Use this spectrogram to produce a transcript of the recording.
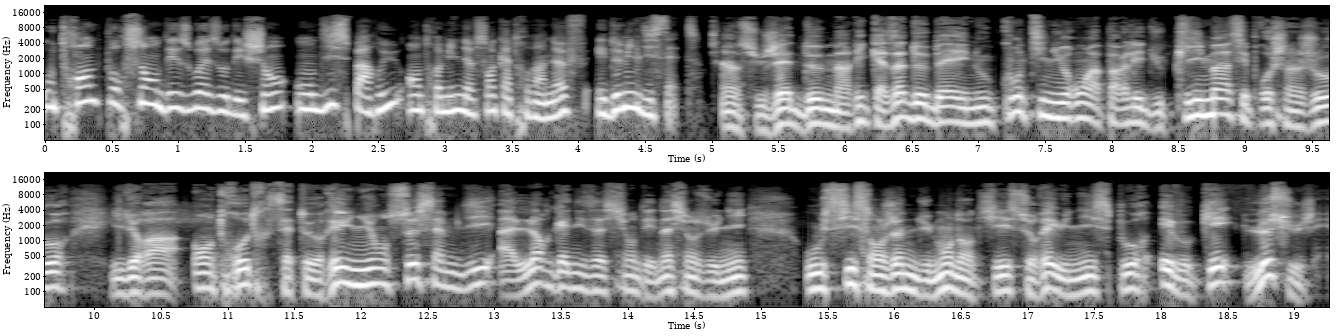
où 30% des oiseaux des champs ont disparu entre 1989 et 2017. Un sujet de Marie Casadebey. Nous continuerons à parler du climat ces prochains jours. Il y aura entre autres cette réunion ce samedi à l'Organisation des Nations Unies où 600 jeunes du monde entier se réunissent pour évoquer le sujet.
